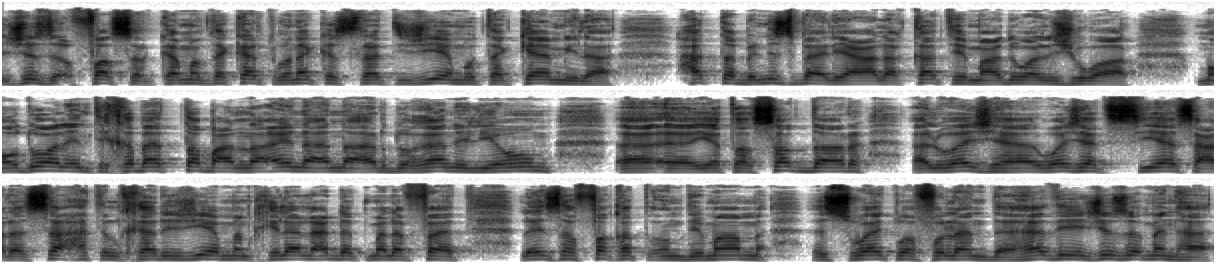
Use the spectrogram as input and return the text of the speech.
جزء فصل. كما ذكرت هناك استراتيجية متكاملة حتى بالنسبة لعلاقاته مع دول الجوار. موضوع الانتخابات طبعا رأينا أن أردوغان اليوم آه، آه، يتصدر الواجهة واجهة السياسة على الساحة الخارجية من خلال عدة ملفات ليس فقط انضمام السويد وفنلندا هذه جزء منها.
